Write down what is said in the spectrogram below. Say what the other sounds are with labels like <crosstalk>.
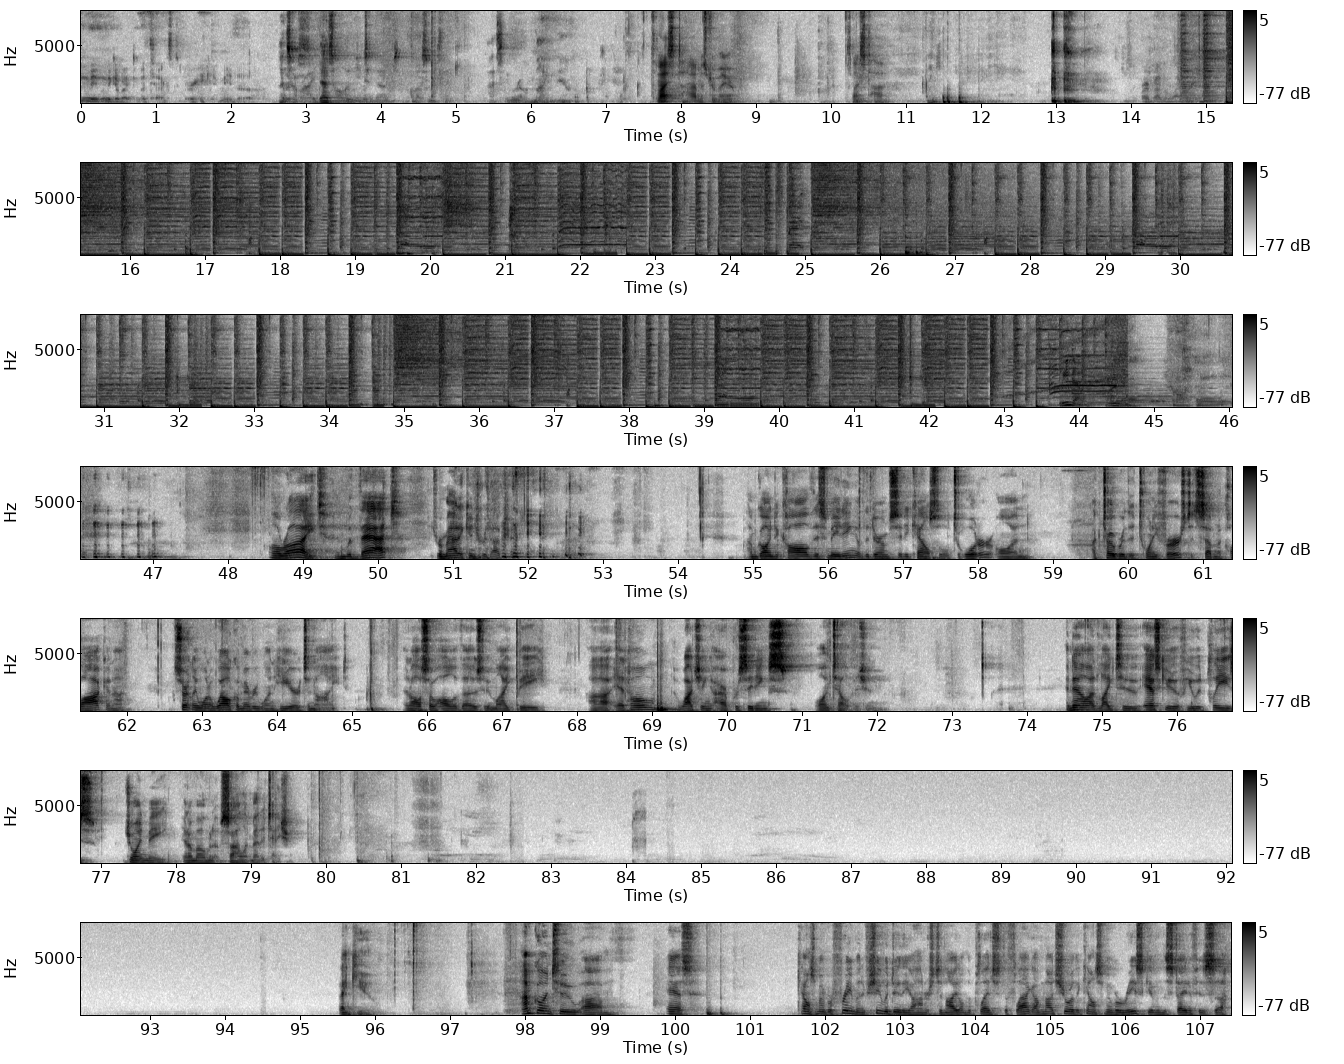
Let me, let me go back to my text where he gave me the. That's all right, that's all I need to know. is the questions. Thank you. I see we're on mic now. It's a nice tie, Mr. Mayor. It's a nice tie. Right by right, and with that dramatic introduction, <laughs> I'm going to call this meeting of the Durham City Council to order on October the 21st at 7 o'clock, and I certainly want to welcome everyone here tonight, and also all of those who might be uh, at home watching our proceedings on television. And now I'd like to ask you if you would please join me in a moment of silent meditation. Thank you. I'm going to um, ask Councilmember Freeman if she would do the honors tonight on the pledge to the flag. I'm not sure that Councilmember Reece, given the state of his uh,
